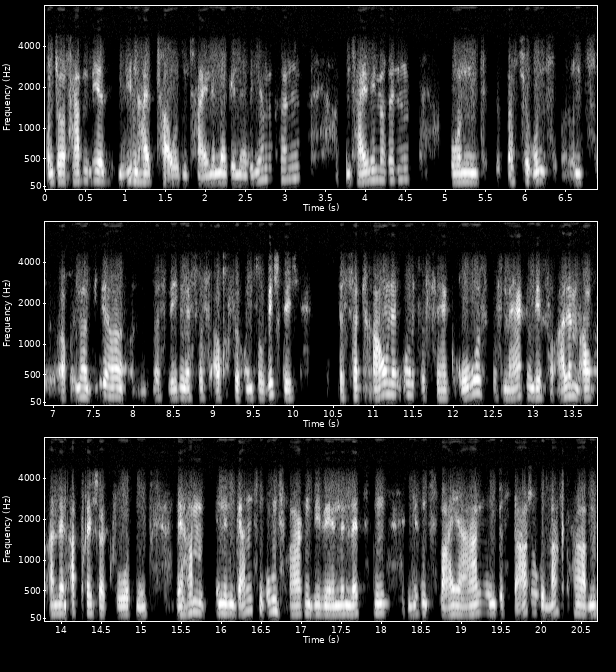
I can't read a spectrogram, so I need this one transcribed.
Und dort haben wir 7.500 Teilnehmer generieren können und Teilnehmerinnen. Und was für uns, uns auch immer wieder, deswegen ist es auch für uns so wichtig, das Vertrauen in uns ist sehr groß. Das merken wir vor allem auch an den Abbrecherquoten. Wir haben in den ganzen Umfragen, die wir in den letzten, in diesen zwei Jahren bis dato gemacht haben,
